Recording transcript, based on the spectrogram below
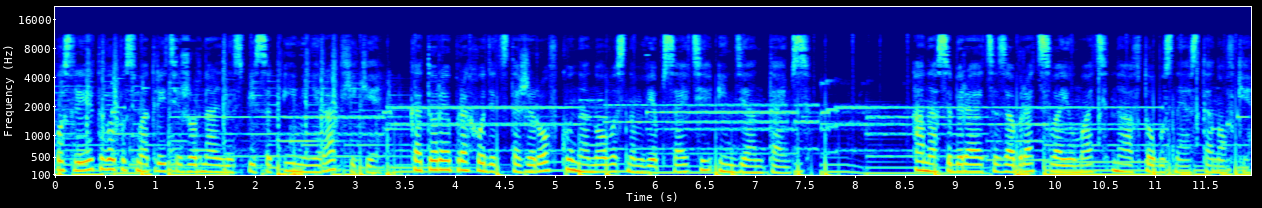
После этого посмотрите журнальный список имени Радхики, которая проходит стажировку на новостном веб-сайте Indian Times. Она собирается забрать свою мать на автобусной остановке.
